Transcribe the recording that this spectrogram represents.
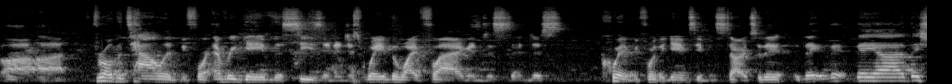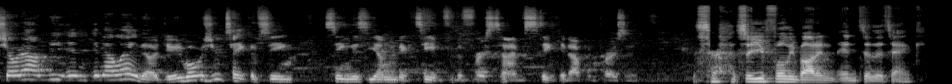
uh, uh, throw the towel in before every game this season and just wave the white flag and just and just quit before the games even start. So they they they they, uh, they showed out in, in, in, LA though, dude. What was your take of seeing seeing this young Knick team for the first time stink it up in person? So, so you fully bought in, into the tank.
